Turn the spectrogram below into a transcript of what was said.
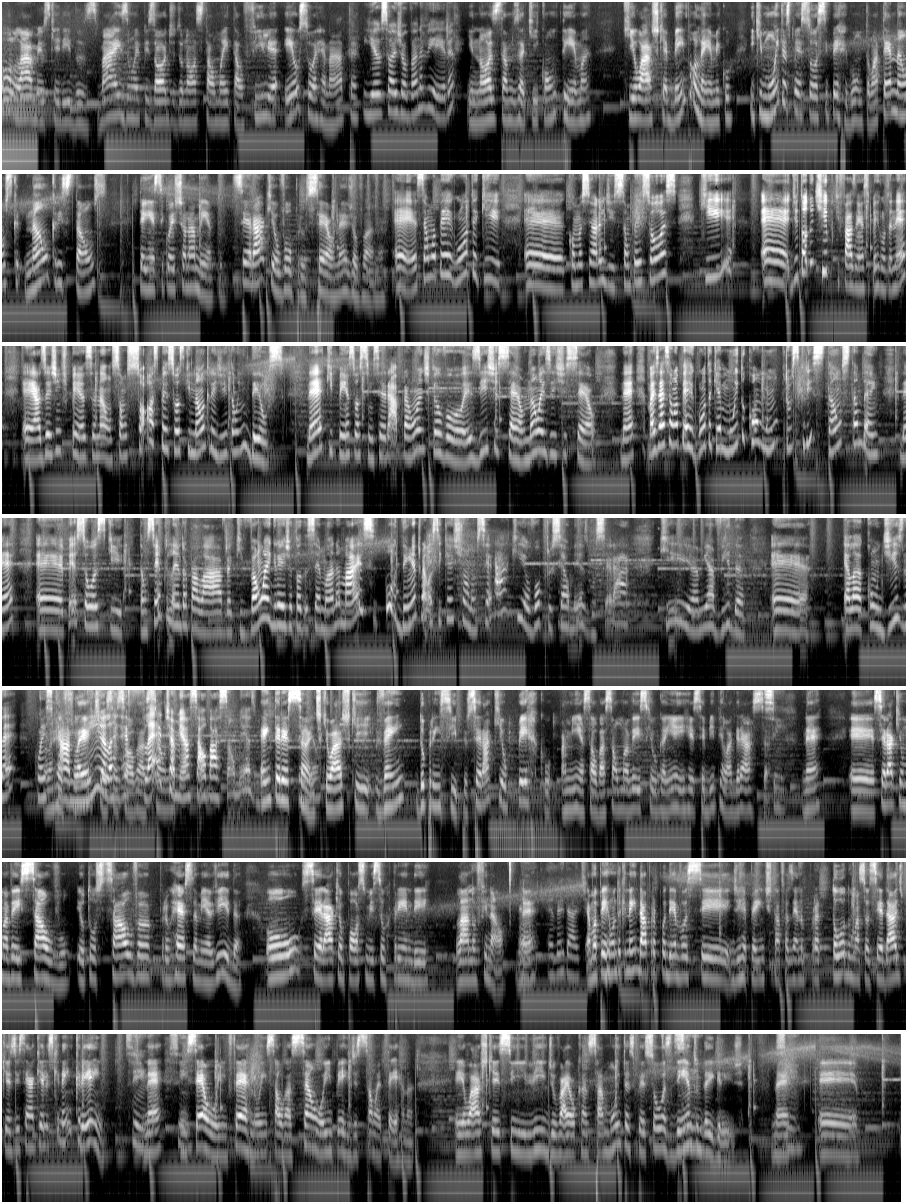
Olá, meus queridos. Mais um episódio do nosso Tal Mãe Tal Filha. Eu sou a Renata. E eu sou a Giovana Vieira. E nós estamos aqui com um tema que eu acho que é bem polêmico e que muitas pessoas se perguntam, até não, não cristãos têm esse questionamento. Será que eu vou para o céu, né, Giovana? É, essa é uma pergunta que, é, como a senhora disse, são pessoas que é, de todo tipo que fazem essa pergunta, né? É, às vezes a gente pensa, não, são só as pessoas que não acreditam em Deus, né? Que pensam assim, será para onde que eu vou? Existe céu? Não existe céu, né? Mas essa é uma pergunta que é muito comum para os cristãos também, né? É, pessoas que estão sempre lendo a palavra, que vão à igreja toda semana, mas por dentro elas se questionam: será que eu vou para o céu mesmo? Será que a minha vida é, ela condiz, né? Com esse ela caminho, ela reflete né? a minha salvação mesmo. É interessante Entendeu? que eu acho que vem do princípio. Será que eu perco a minha salvação uma vez que eu ganhei e recebi pela graça? Sim. Né? É, será que uma vez salvo, eu tô salva para o resto da minha vida? Ou será que eu posso me surpreender lá no final, é, né? É verdade. É uma pergunta que nem dá para poder você de repente estar tá fazendo para toda uma sociedade, porque existem aqueles que nem creem sim, né? Sim. Em céu ou inferno, ou em salvação ou em perdição eterna. Eu acho que esse vídeo vai alcançar muitas pessoas dentro sim. da igreja, né? É,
